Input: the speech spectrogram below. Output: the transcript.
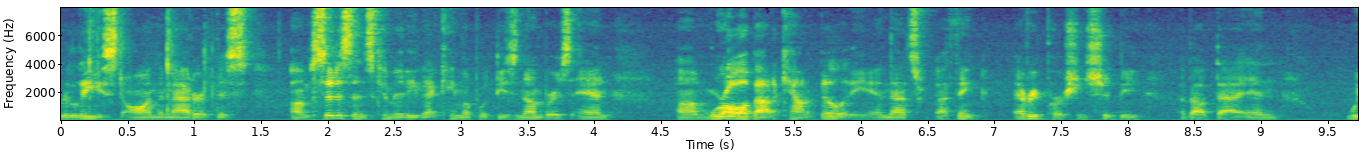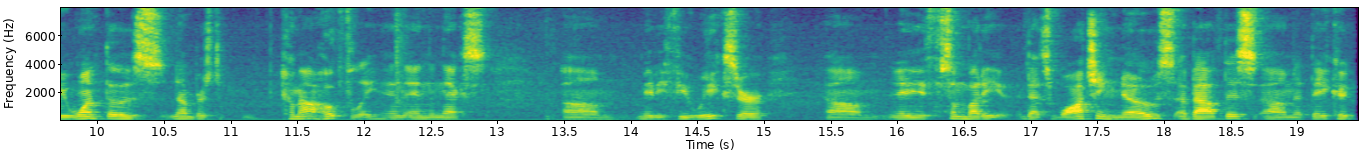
released on the matter of this um, citizens committee that came up with these numbers and um, we're all about accountability and that's I think every person should be about that and we want those numbers to come out hopefully in, in the next um, maybe few weeks or um, maybe if somebody that's watching knows about this, um, that they could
